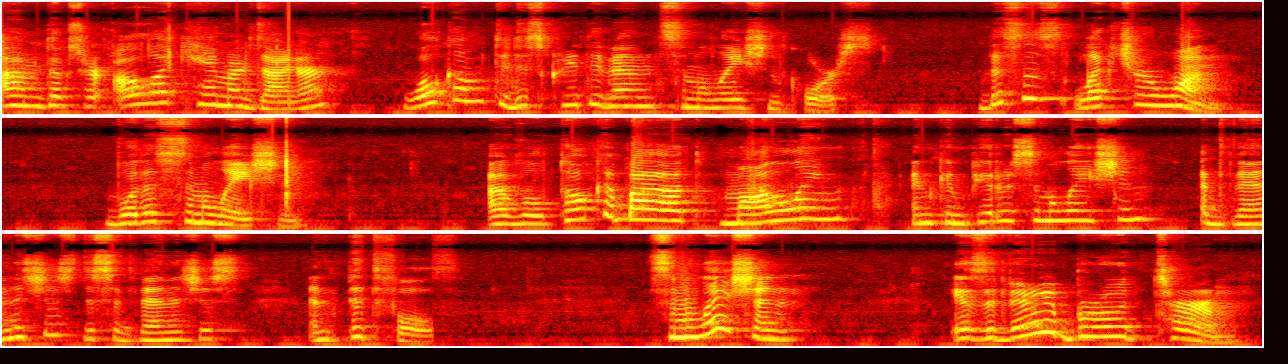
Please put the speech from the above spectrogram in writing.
I'm Dr. Alla Kammerdiner. Welcome to Discrete Event Simulation course. This is lecture 1. What is simulation? I will talk about modeling and computer simulation, advantages, disadvantages, and pitfalls. Simulation is a very broad term.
